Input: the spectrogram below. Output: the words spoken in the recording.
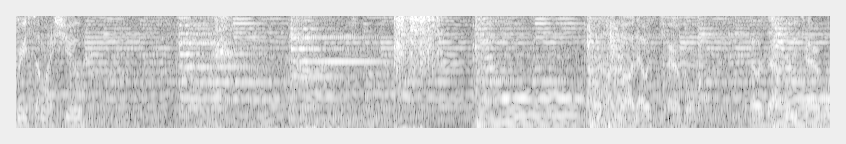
Grease on my shoe. Oh my god, that was terrible. That was absolutely terrible.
